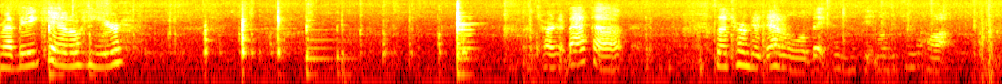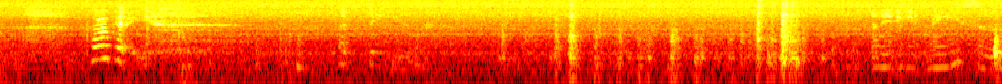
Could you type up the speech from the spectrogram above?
my big kettle here. Turn it back up. So I turned it down a little bit because it's getting a little bit too hot. Okay. I need to get me some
